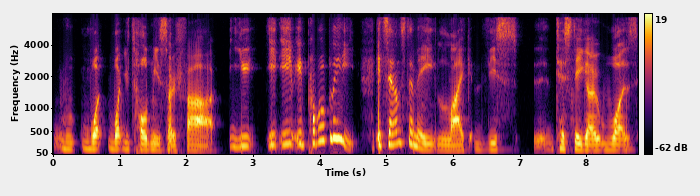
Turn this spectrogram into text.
what what you've told me so far, you it, it, it probably it sounds to me like this uh, Testigo was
